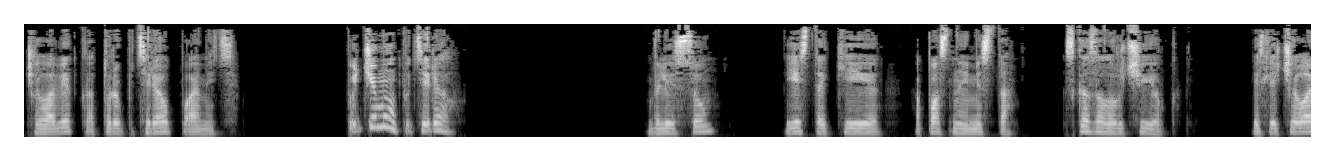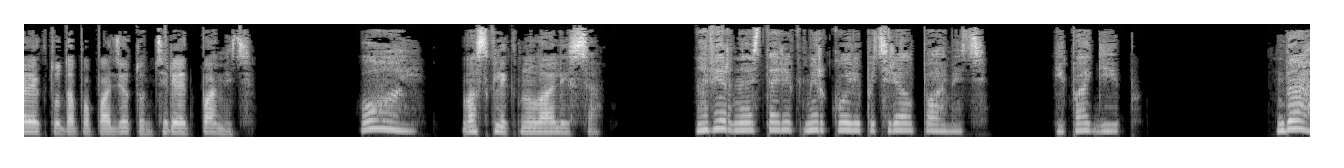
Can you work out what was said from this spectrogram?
«Человек, который потерял память». «Почему потерял?» «В лесу есть такие опасные места», — сказал ручеек. «Если человек туда попадет, он теряет память». «Ой!» — воскликнула Алиса. «Наверное, старик Меркурий потерял память и погиб». «Да»,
